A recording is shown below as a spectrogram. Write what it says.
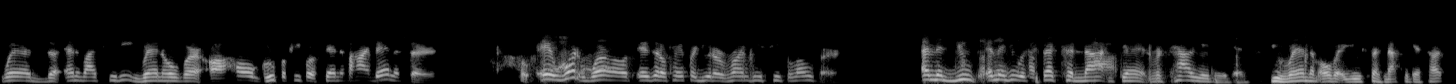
where the NYPD ran over a whole group of people standing behind banisters. In what world is it okay for you to run these people over? And then you and then you expect to not get retaliated against. You ran them over and you expect not to get touched.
